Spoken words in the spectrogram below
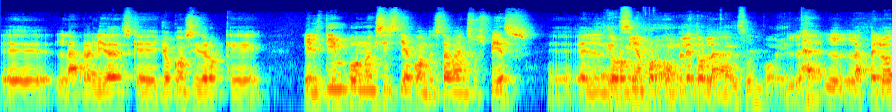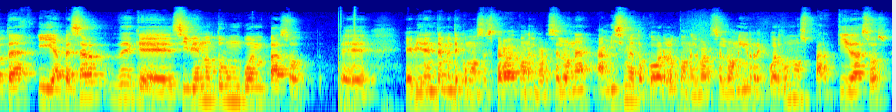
Eh, la realidad es que yo considero que el tiempo no existía cuando estaba en sus pies. Eh, él dormía por completo la, la, pelota y a pesar de que si bien no tuvo un buen paso, eh, evidentemente como se esperaba con el Barcelona, a mí sí me tocó verlo con el Barcelona y recuerdo unos partidazos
